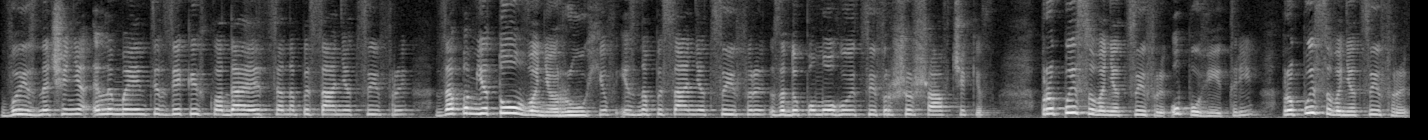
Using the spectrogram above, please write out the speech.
Визначення елементів, з яких складається написання цифри, запам'ятовування рухів із написання цифри за допомогою цифр шершавчиків, прописування цифри у повітрі, прописування цифри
